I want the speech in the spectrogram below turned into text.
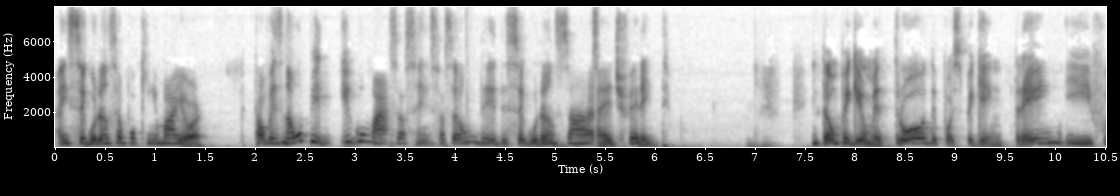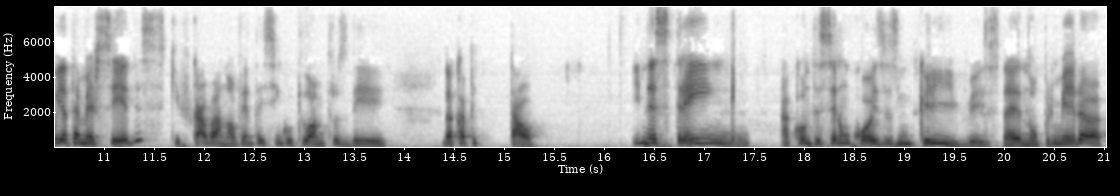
a insegurança é um pouquinho maior. Talvez não o perigo, mas a sensação de, de segurança é diferente. Então peguei o metrô, depois peguei um trem e fui até Mercedes, que ficava a 95 quilômetros de, da capital. E nesse trem aconteceram coisas incríveis. Né? No primeira,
